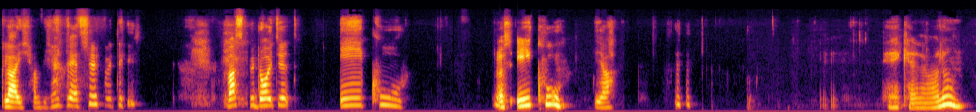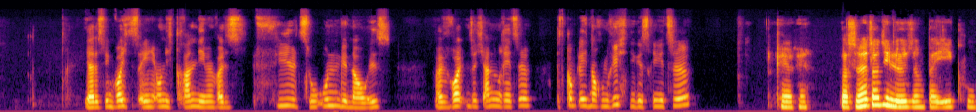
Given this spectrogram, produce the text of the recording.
Gleich haben wir ein Rätsel für dich. Was bedeutet EQ? Das EQ. Ja, Hey, keine Ahnung. Ja, deswegen wollte ich das eigentlich auch nicht dran nehmen, weil es viel zu ungenau ist. Weil wir wollten solche anderen Rätsel. Es kommt gleich noch ein richtiges Rätsel. Okay, okay. Was wäre da die Lösung bei EQ?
